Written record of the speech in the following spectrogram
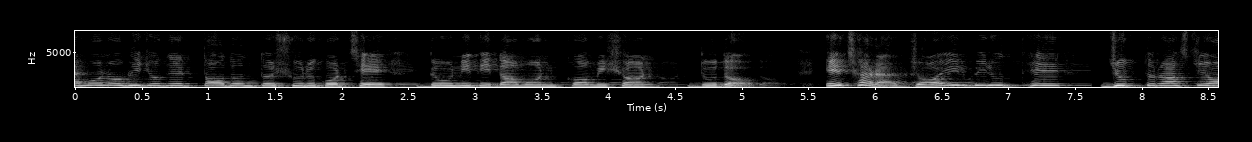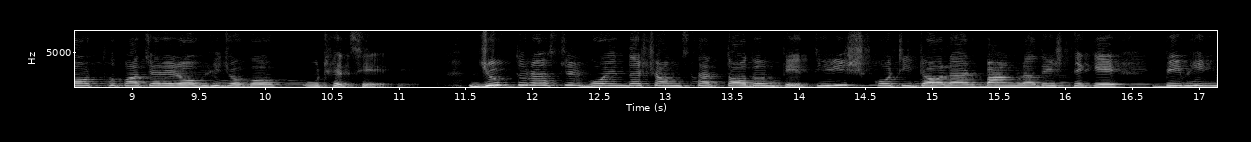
এমন অভিযোগের তদন্ত শুরু করছে দুর্নীতি দমন কমিশন দুদক। এছাড়া জয়ের বিরুদ্ধে যুক্তরাষ্ট্রে অর্থ পাচারের অভিযোগও উঠেছে। যুক্তরাষ্ট্রের গোয়েন্দা সংস্থার তদন্তে তিরিশ কোটি ডলার বাংলাদেশ থেকে বিভিন্ন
